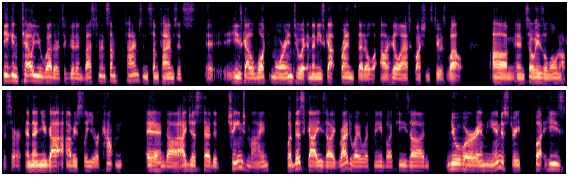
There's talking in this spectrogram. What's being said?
he can tell you whether it's a good investment sometimes, and sometimes it's eh, he's got to look more into it, and then he's got friends that uh, he'll ask questions to as well. Um, and so he's a loan officer, and then you got obviously your accountant, and uh, I just had to change mine. But this guy, he's uh, graduated with me, but he's uh, newer in the industry, but he's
